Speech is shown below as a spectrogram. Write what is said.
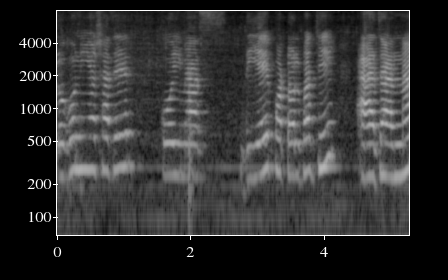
লোভনীয় স্বাদের কই মাছ দিয়ে পটল ভাজি। আজ আর না,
